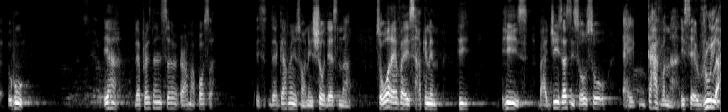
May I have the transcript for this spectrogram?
uh, who? Yeah, the president, Cyril Ramaphosa. Is the government is on his shoulders now. So whatever is happening, he, he is. But Jesus is also a governor, he's a ruler.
